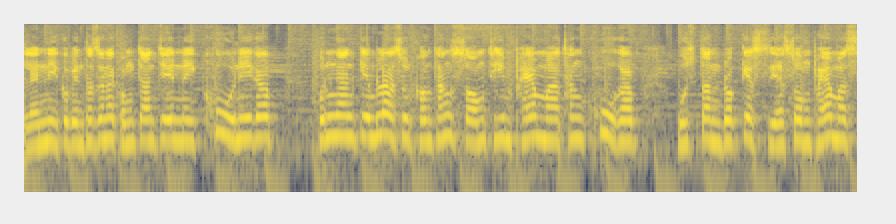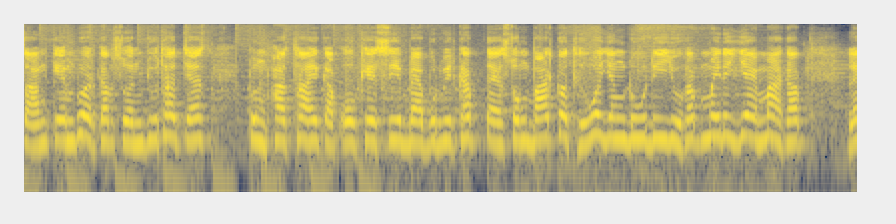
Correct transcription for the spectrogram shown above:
และนี่ก็เป็นทัศนะของจานเจนในคู่นี้ครับ ผลงานเกมล่าสุดของทั้ง 2 ทีมแพ้มาทั้งคู่ครับฮูสตันโรเกตเสียทรงแพ้มา 3 เกมรวดครับ ส่วนยูทาห์แจ๊ส พิ่งพาดทยกับ OKC แบบบุดหวิดครับ แต่ทรงบาสก็ถือว่ายังดูดีอยู่ครับ ไม่ได้แย่มากครับ และ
